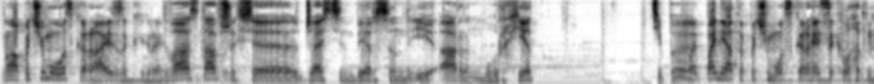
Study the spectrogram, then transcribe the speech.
Ну а почему Оскар Айзек играет? два оставшихся Джастин Берсон и Аарон Мурхет. Типа, Понятно, почему Оскар Айзек, ладно.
